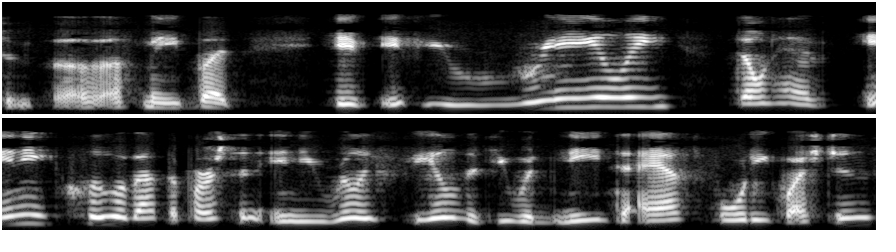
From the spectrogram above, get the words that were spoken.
to, uh, of me, but if if you really don't have any clue about the person and you really feel that you would need to ask 40 questions,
